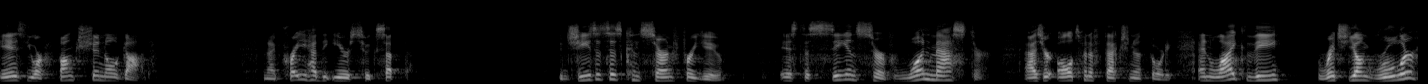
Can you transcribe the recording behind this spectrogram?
is your functional God. And I pray you have the ears to accept that. Jesus' concern for you is to see and serve one master as your ultimate affection and authority. And like the rich young ruler,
